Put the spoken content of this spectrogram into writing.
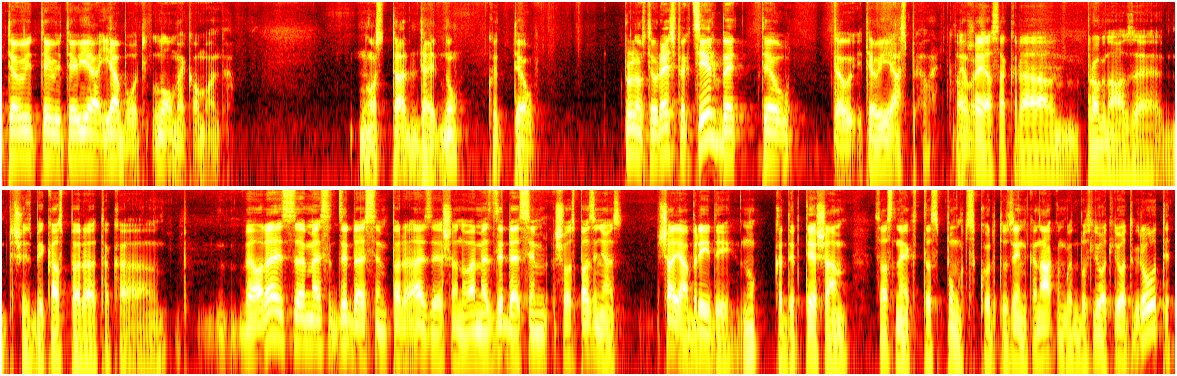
tev, tev, tev jā, jābūt lomai komandā. No tāda, nu, tev, protams, tev respekts ir, bet tev, tev, tev ir jāspēlē. Lai šajā sakarā prognozē šis bija kas par kā, vēlreiz mēs dzirdēsim par aiziešanu, vai mēs dzirdēsim šos paziņojumus šajā brīdī, nu, kad ir tiešām sasniegts tas punkts, kur tu zini, ka nākamgad būs ļoti, ļoti grūti,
